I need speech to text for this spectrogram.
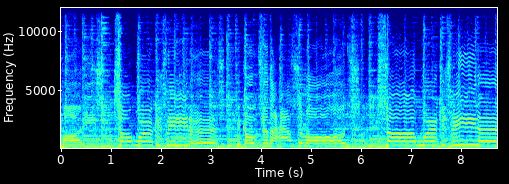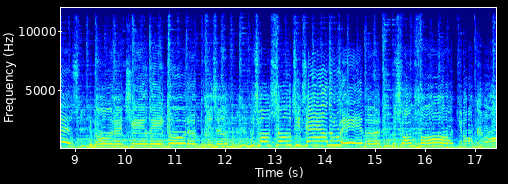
parties. They go to the House of Lords. Some workers' leaders, they go to jail, they go to prison. Which one sold you down the river? Which one fought your cause?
